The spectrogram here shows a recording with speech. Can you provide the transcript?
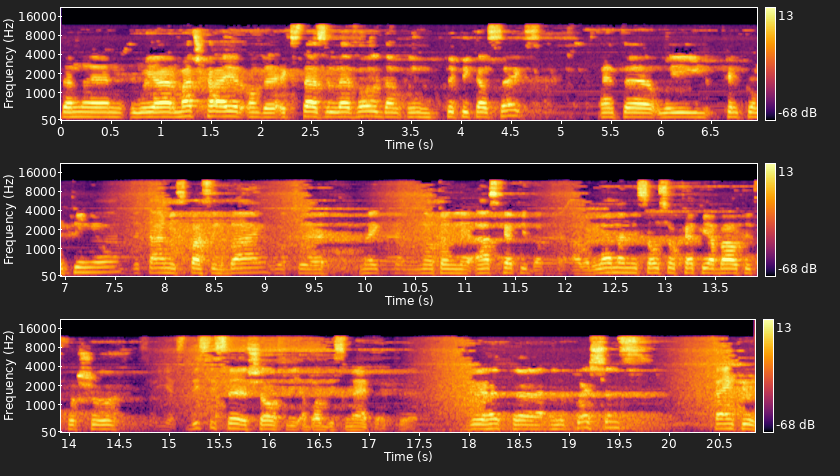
then um, we are much higher on the ecstasy level than in typical sex and uh, we can continue. The time is passing by, what uh, makes not only us happy, but our woman is also happy about it for sure. Yes, this is uh, shortly about this method. Do you have uh, any questions? Thank you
